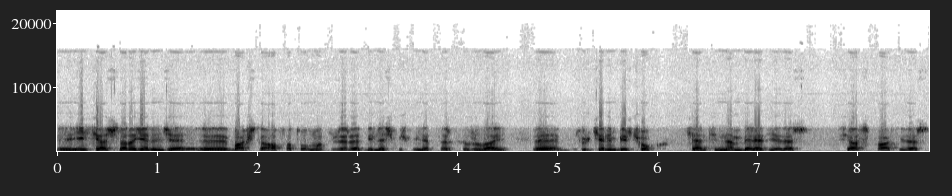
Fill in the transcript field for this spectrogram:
E, ihtiyaçlara gelince e, başta AFAD olmak üzere Birleşmiş Milletler Kızılay ve Türkiye'nin birçok kentinden belediyeler, siyasi partiler,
